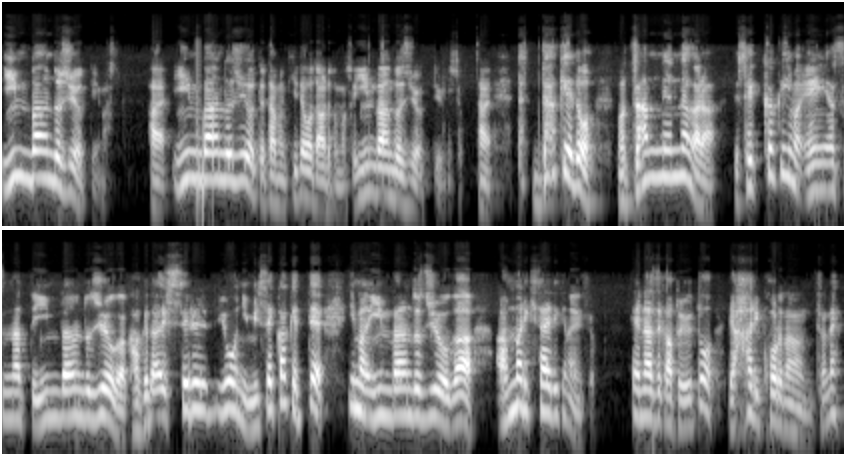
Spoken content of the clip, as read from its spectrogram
インバウンド需要って言います。はい。インバウンド需要って多分聞いたことあると思うんですけど、インバウンド需要って言うんですよ。はい。だけど、まあ、残念ながら、せっかく今円安になってインバウンド需要が拡大してるように見せかけて、今インバウンド需要があんまり期待できないんですよ。えなぜかというと、やはりコロナなんですよね。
